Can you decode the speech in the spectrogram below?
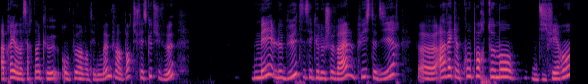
Après il y en a certains que on peut inventer nous-mêmes, peu importe, tu fais ce que tu veux. Mais le but c'est que le cheval puisse te dire avec un comportement différent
